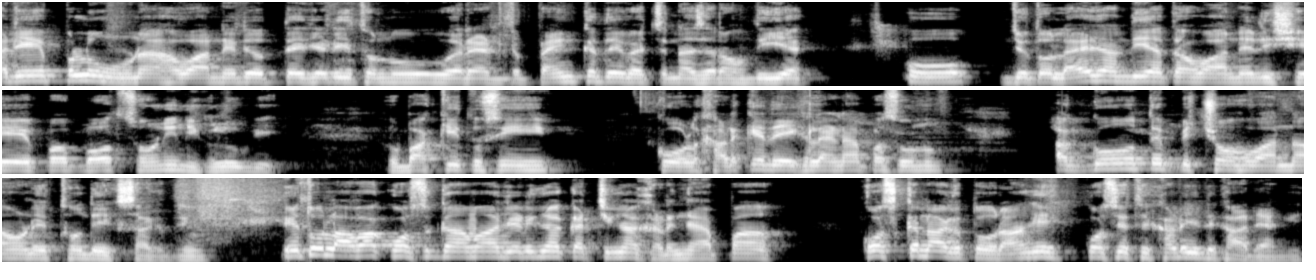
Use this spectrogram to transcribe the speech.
ਹਜੇ ਭਲੂਣ ਹੈ ਹਵਾਨੇ ਦੇ ਉੱਤੇ ਜਿਹੜੀ ਤੁਹਾਨੂੰ ਰੈੱਡ ਪਿੰਕ ਦੇ ਵਿੱਚ ਨਜ਼ਰ ਆਉਂਦੀ ਹੈ। ਉਹ ਜਦੋਂ ਲੈ ਜਾਂਦੀ ਹੈ ਤਾਂ ਹਵਾਨੇ ਦੀ ਸ਼ੇਪ ਬਹੁਤ ਸੋਹਣੀ ਨਿਕਲੂਗੀ। ਤੇ ਬਾਕੀ ਤੁਸੀਂ ਕੋਲ ਖੜ ਕੇ ਦੇਖ ਲੈਣਾ ਪਸ਼ੂ ਨੂੰ। ਅੱਗੋਂ ਤੇ ਪਿੱਛੋਂ ਹਵਾਨਾ ਹੁਣ ਇੱਥੋਂ ਦੇਖ ਸਕਦੇ ਹੋ। ਇਹ ਤੋਂ ਇਲਾਵਾ ਕੁਝ ਗਾਵਾਂ ਜਿਹੜੀਆਂ ਕੱਚੀਆਂ ਖੜੀਆਂ, ਆਪਾਂ ਕੁਛ ਕੁ ਨਗ ਤੋਰਾਂਗੇ ਕੁਛ ਇੱਥੇ ਖੜੇ ਹੀ ਦਿਖਾ ਦਿਆਂਗੇ।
